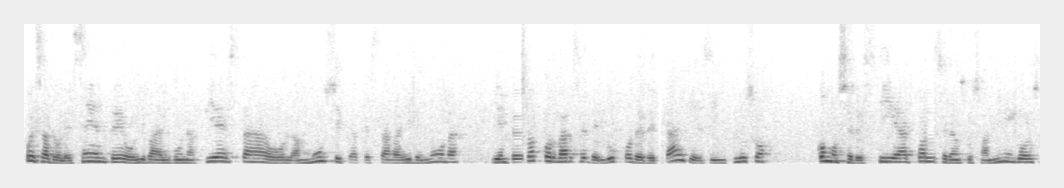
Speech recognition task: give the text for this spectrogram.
pues adolescente o iba a alguna fiesta o la música que estaba ahí de moda y empezó a acordarse de lujo de detalles, incluso cómo se vestía, cuáles eran sus amigos,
